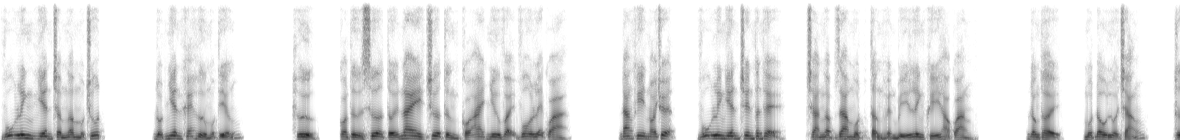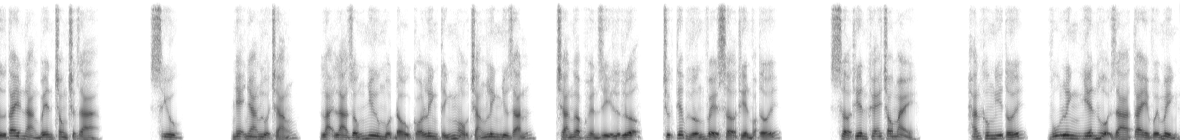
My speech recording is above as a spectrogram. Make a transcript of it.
Vũ linh yên trầm ngâm một chút, đột nhiên khẽ hừ một tiếng. Hừ, còn từ xưa tới nay chưa từng có ai như vậy vô lễ qua. Đang khi nói chuyện, vũ linh yên trên thân thể tràn ngập ra một tầng huyền bí linh khí hào quang. Đồng thời, một đầu lụa trắng từ tay nàng bên trong trượt ra. Siêu. Nhẹ nhàng lụa trắng, lại là giống như một đầu có linh tính màu trắng linh như rắn, tràn ngập huyền dị lực lượng, trực tiếp hướng về sở thiên vào tới. Sở thiên khẽ cho mày. Hắn không nghĩ tới vũ linh yên hội ra tay với mình.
